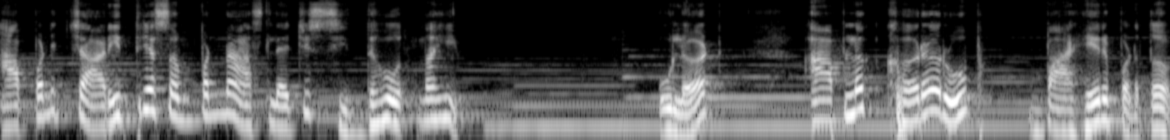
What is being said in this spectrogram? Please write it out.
आपण चारित्र्य संपन्न असल्याचे सिद्ध होत नाही. उलट आपलं खरं रूप बाहेर पडतं.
